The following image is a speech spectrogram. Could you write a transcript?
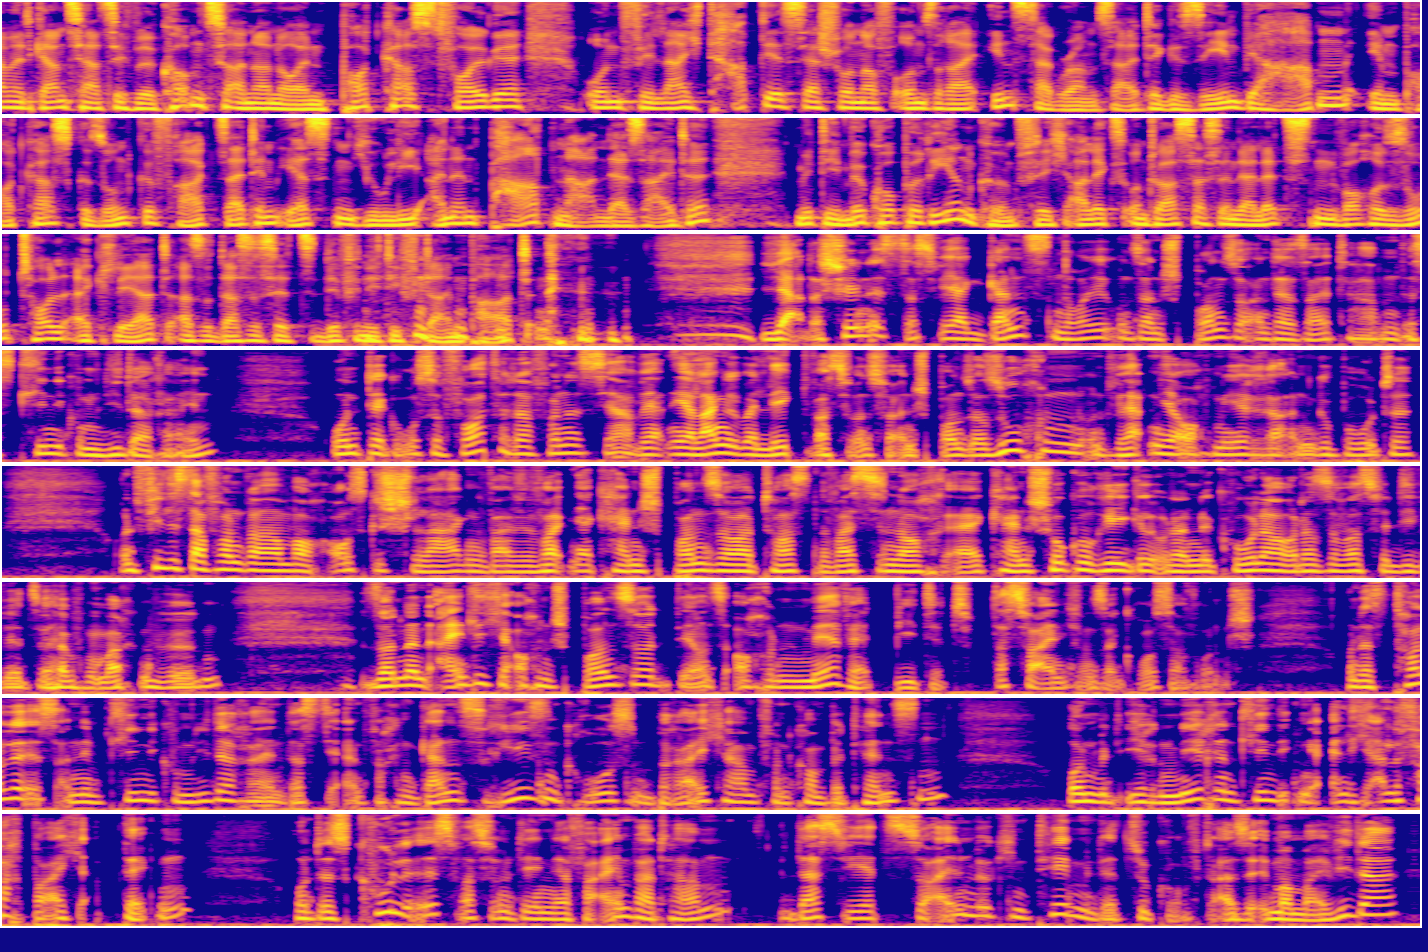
Damit ganz herzlich willkommen zu einer neuen Podcast-Folge. Und vielleicht habt ihr es ja schon auf unserer Instagram-Seite gesehen. Wir haben im Podcast Gesund gefragt seit dem 1. Juli einen Partner an der Seite, mit dem wir kooperieren künftig. Alex, und du hast das in der letzten Woche so toll erklärt. Also das ist jetzt definitiv dein Part. ja, das Schöne ist, dass wir ganz neu unseren Sponsor an der Seite haben, das Klinikum Niederrhein. Und der große Vorteil davon ist ja, wir hatten ja lange überlegt, was wir uns für einen Sponsor suchen und wir hatten ja auch mehrere Angebote. Und vieles davon waren wir auch ausgeschlagen, weil wir wollten ja keinen Sponsor, Thorsten, weißt du noch, äh, keinen Schokoriegel oder eine Cola oder sowas, für die wir jetzt Werbung machen würden, sondern eigentlich ja auch einen Sponsor, der uns auch einen Mehrwert bietet. Das war eigentlich unser großer Wunsch. Und das Tolle ist an dem Klinikum Niederrhein, dass die einfach einen ganz riesengroßen Bereich haben von Kompetenzen und mit ihren mehreren Kliniken eigentlich alle Fachbereiche abdecken. Und das Coole ist, was wir mit denen ja vereinbart haben, dass wir jetzt zu allen möglichen Themen in der Zukunft, also immer mal wieder,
